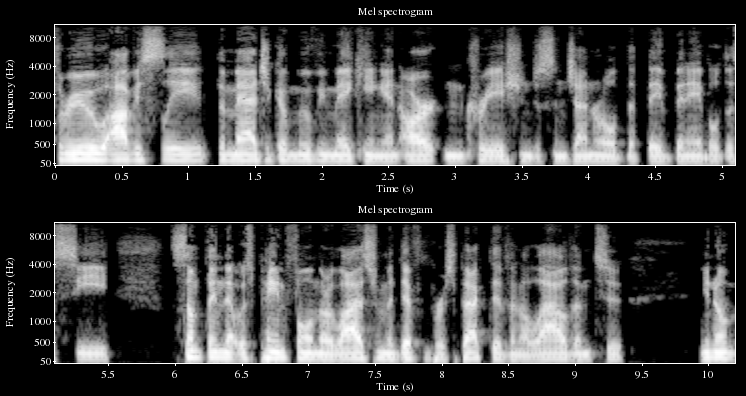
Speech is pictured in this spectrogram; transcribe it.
through obviously the magic of movie making and art and creation just in general that they've been able to see something that was painful in their lives from a different perspective and allow them to you know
